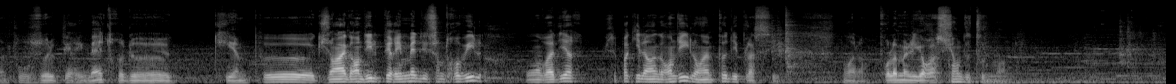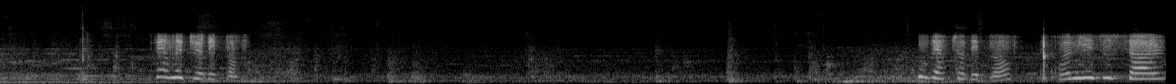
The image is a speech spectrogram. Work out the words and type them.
On trouve le périmètre qui est un peu. qui ont agrandi le périmètre du centre-ville, où on va dire, c'est pas qu'il a agrandi, ils l'ont un peu déplacé. Voilà, pour l'amélioration de tout le monde. Fermeture des portes. Ouverture des portes. Premier sous-sol.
